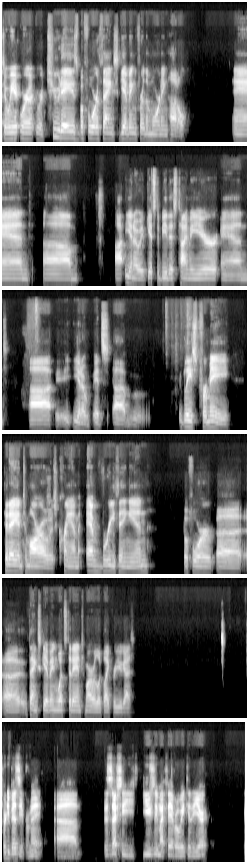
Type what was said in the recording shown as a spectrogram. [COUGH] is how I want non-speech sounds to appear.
So we, we're we're two days before Thanksgiving for the morning huddle, and um, uh, you know it gets to be this time of year, and uh, you know it's uh, at least for me today and tomorrow is cram everything in before uh, uh, Thanksgiving. What's today and tomorrow look like for you guys? Pretty busy for me. Um, this is actually usually my favorite week of the year.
